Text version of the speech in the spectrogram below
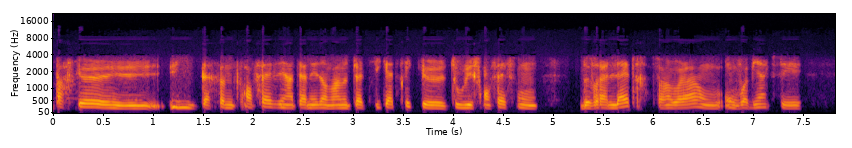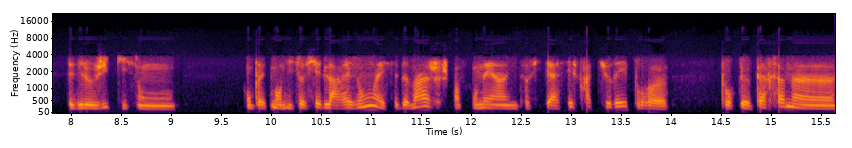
parce que euh, une personne française est internée dans un hôpital psychiatrique, que tous les Français devraient l'être? Enfin voilà, on voit bien que c'est des logiques qui sont complètement dissocié de la raison et c'est dommage. Je pense qu'on est une société assez fracturée pour euh, pour que personne euh,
